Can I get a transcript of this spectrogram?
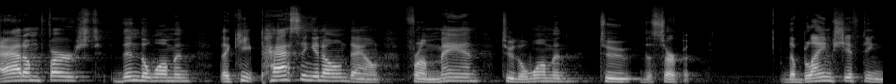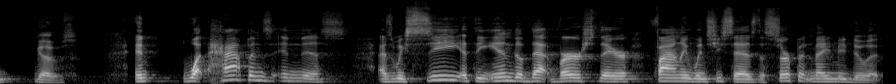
Adam first, then the woman, they keep passing it on down from man to the woman to the serpent. The blame shifting goes. And what happens in this, as we see at the end of that verse there, finally, when she says, The serpent made me do it,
